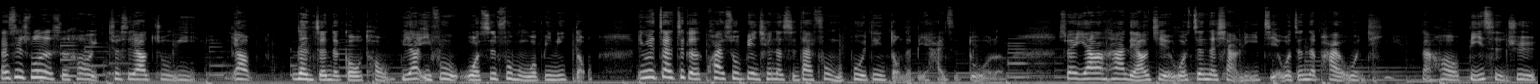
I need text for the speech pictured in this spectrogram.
但是说的时候，就是要注意，要认真的沟通，不要一副我是父母，我比你懂，因为在这个快速变迁的时代，父母不一定懂得比孩子多了，所以要让他了解，我真的想理解，我真的怕有问题，然后彼此去。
